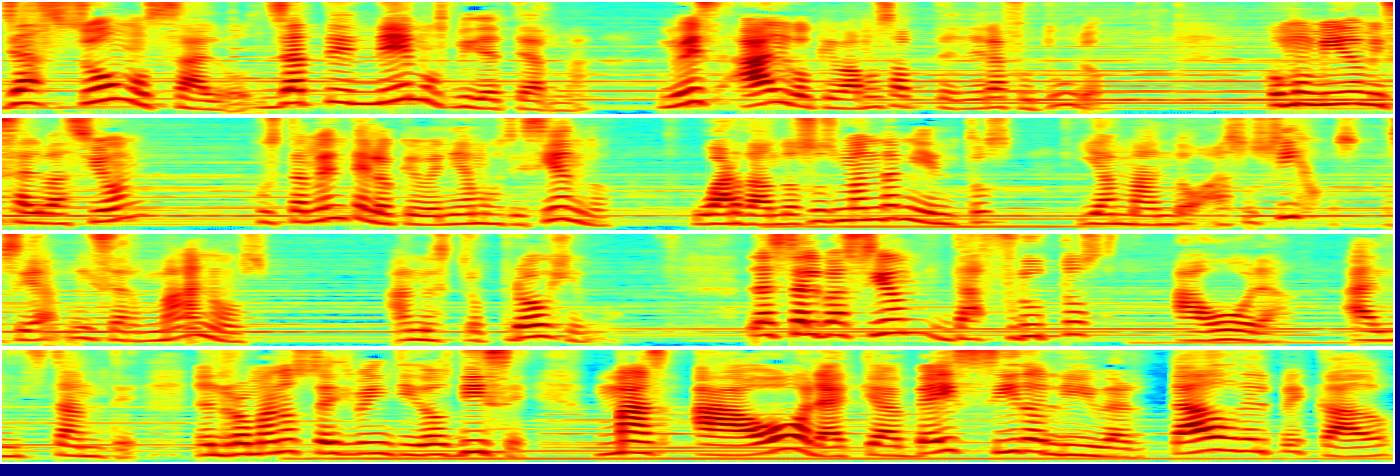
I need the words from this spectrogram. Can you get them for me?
Ya somos salvos, ya tenemos vida eterna. No es algo que vamos a obtener a futuro. ¿Cómo mido mi salvación? Justamente lo que veníamos diciendo, guardando sus mandamientos y amando a sus hijos, o sea, mis hermanos, a nuestro prójimo. La salvación da frutos ahora, al instante. En Romanos 6:22 dice, mas ahora que habéis sido libertados del pecado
